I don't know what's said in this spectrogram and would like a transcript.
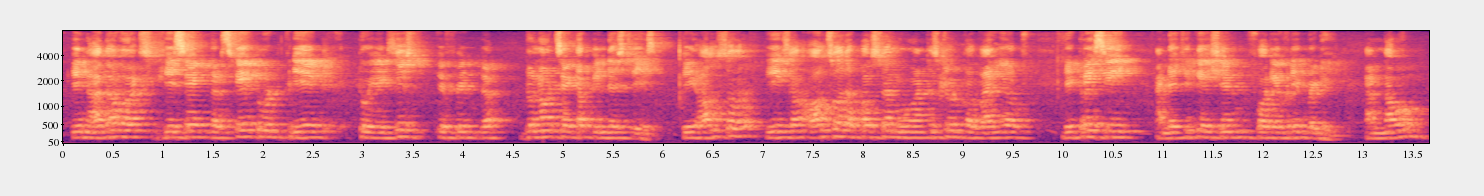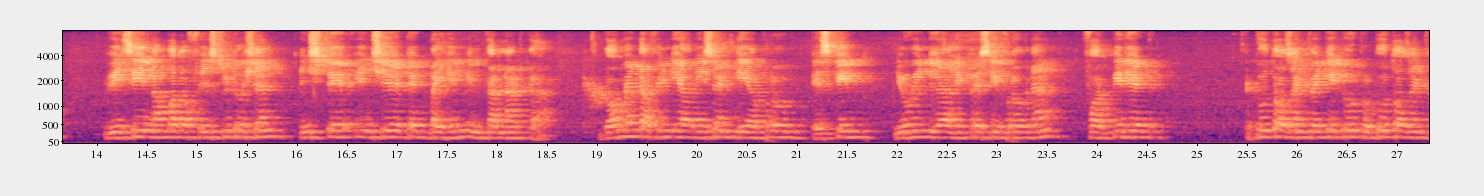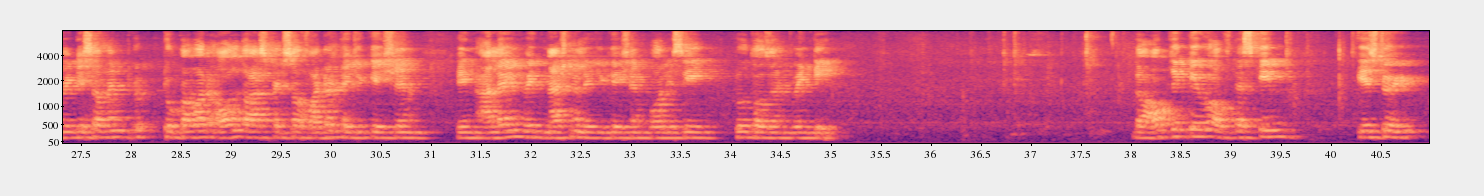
In other words, he said that state would create to exist if it do- not set up industries. He also he is also the person who understood the value of literacy and education for everybody. And now we see a number of institutions insti- initiated by him in Karnataka. Government of India recently approved a scheme, New India Literacy Program, for period 2022 to 2027 to to cover all the aspects of adult education in align with National Education Policy 2020. The objective of the scheme is to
